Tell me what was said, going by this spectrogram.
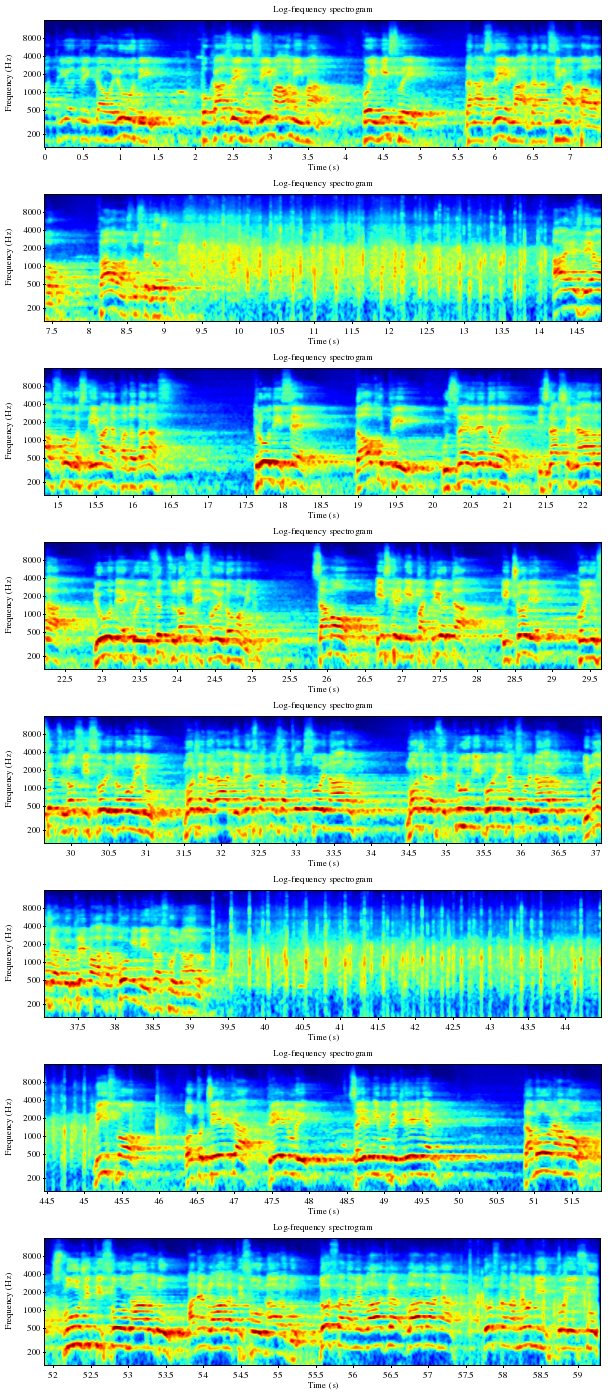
patriote kao ljudi pokazujemo svima onima koji misle da nas nema, da nas ima, hvala Bogu. Hvala vam što ste došli. ASDA od svog osnivanja pa do danas trudi se da okupi u sve redove iz našeg naroda ljude koji u srcu nose svoju domovinu. Samo iskreni patriota i čovjek koji u srcu nosi svoju domovinu može da radi besplatno za svoj narod, može da se trudi i bori za svoj narod i može ako treba da pogine za svoj narod. Mi smo od početka krenuli sa jednim ubjeđenjem da moramo služiti svom narodu, a ne vladati svom narodu. Dosta nam je vladanja, dosta nam je onih koji su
